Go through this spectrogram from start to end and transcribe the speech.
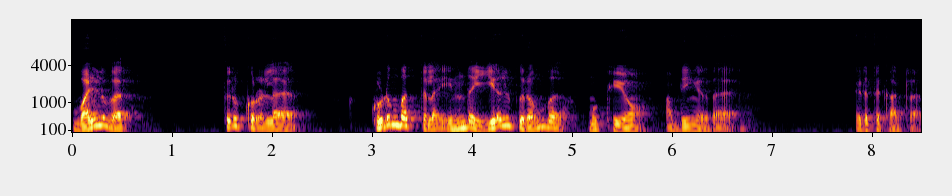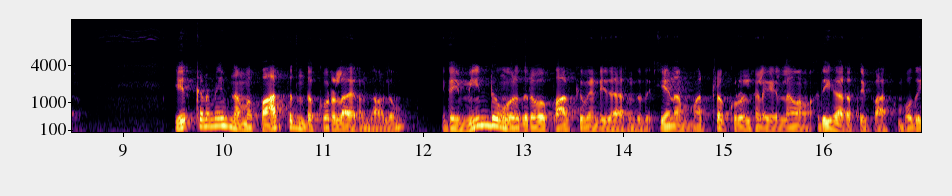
வள்ளுவர் திருக்குறளில் குடும்பத்தில் இந்த இயல்பு ரொம்ப முக்கியம் அப்படிங்கிறத எடுத்து காட்டுறார். ஏற்கனவே நம்ம பார்த்திருந்த குரலாக இருந்தாலும் இதை மீண்டும் ஒரு தடவை பார்க்க வேண்டியதாக இருந்தது. ஏன்னா மற்ற குரல்களை எல்லாம் அதிகாரத்தை பார்க்கும்போது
